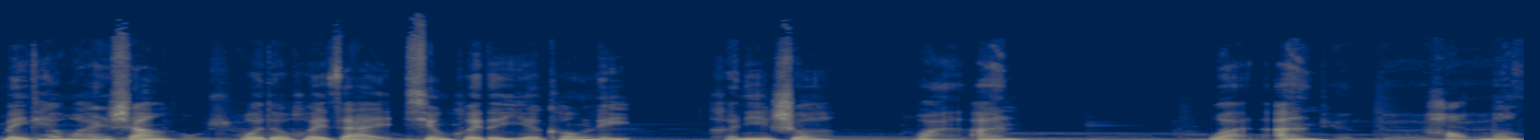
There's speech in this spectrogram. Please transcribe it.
每天晚上，我都会在星慧的夜空里和您说晚安，晚安，好梦。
